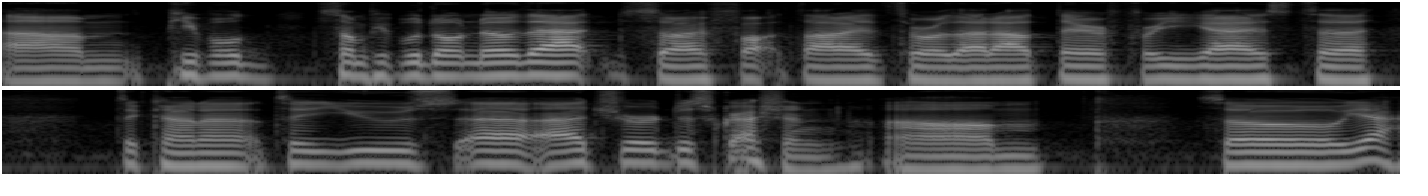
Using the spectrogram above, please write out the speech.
Um, people, some people don't know that, so I thought I'd throw that out there for you guys to, to kind of to use uh, at your discretion. Um, so yeah,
